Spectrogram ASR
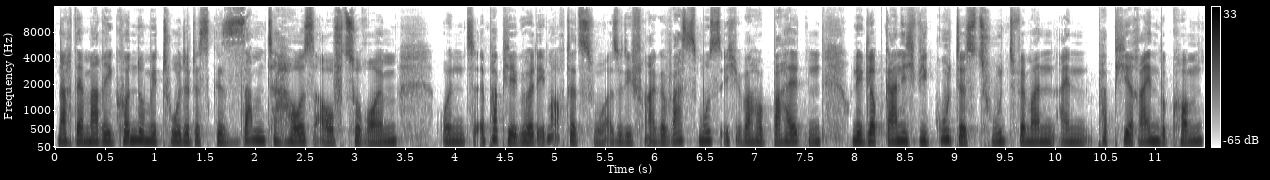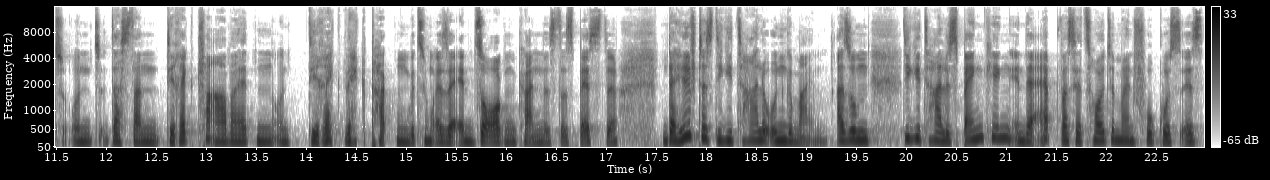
nach der Marie Kondo Methode das gesamte Haus aufzuräumen und äh, Papier gehört eben auch dazu. Also die Frage, was muss ich überhaupt behalten? Und ihr glaubt gar nicht, wie gut das tut, wenn man ein Papier reinbekommt und das dann direkt verarbeiten und direkt wegpacken bzw. entsorgen kann, ist das Beste. Und da hilft das Digitale ungemein. Also digitales Banking in der App, was jetzt heute mein Fokus ist,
